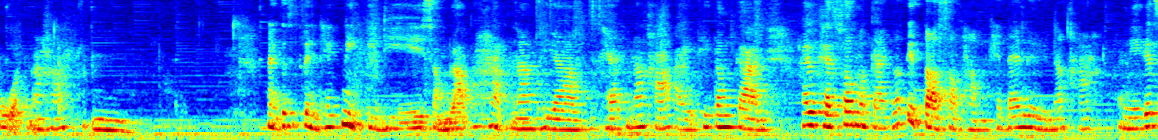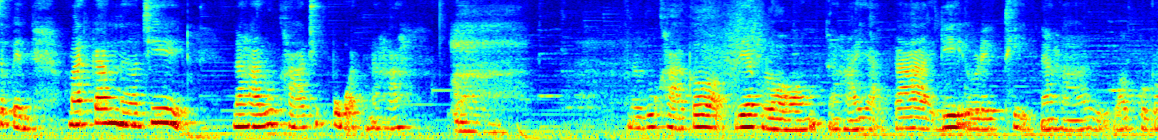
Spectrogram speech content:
ปวดนะคะ อืม นั่นก็จะเป็นเทคนิคดีๆสำหรับหัดนางพญาแคทนะคะใครที่ต้องการให้แคทซ่อมอาการก็ติดต่อสอบถามแคทได้เลยนะคะ อันนี้ก็จะเป็นมัดกล้ามเนื้อที่นะคะลูกค้าที่ปวดนะคะแล้วลูกค้าก็เรียกร้องนะคะอยากได้ดีเรกทีนะคะหรือว่าโกร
